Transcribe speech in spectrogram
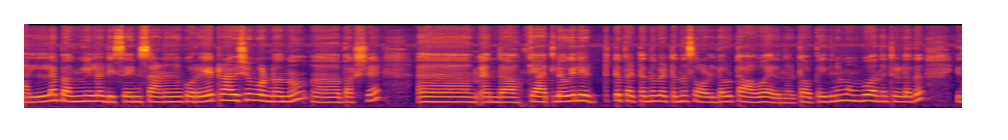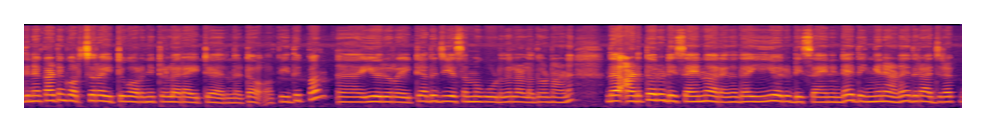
നല്ല ഭംഗിയുള്ള ഡിസൈൻസാണ് ഞാൻ കുറേ പ്രാവശ്യം കൊണ്ടുവന്നു. പക്ഷേ എന്താ കാറ്റലോഗിൽ ഇട്ടിട്ട് പെട്ടെന്ന് പെട്ടെന്ന് സോൾഡ് ഔട്ട് ആവുമായിരുന്നു കേട്ടോ അപ്പോൾ ഇതിന് മുമ്പ് വന്നിട്ടുള്ളത് ഇതിനെക്കാട്ടും കുറച്ച് റേറ്റ് കുറഞ്ഞിട്ടുള്ള ഒരു ഐറ്റം ആയിരുന്നു കേട്ടോ അപ്പോൾ ഇതിപ്പം ഈ ഒരു റേറ്റ് അത് ജി എസ് എം കൂടുതലുള്ളതുകൊണ്ടാണ്. ഇത് അടുത്തൊരു ഡിസൈൻ എന്ന് പറയുന്നത് ഈ ഒരു ഡിസൈനിന്റെ ഇതിങ്ങനെയാണ്. ഇതൊരു അജ്രക്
